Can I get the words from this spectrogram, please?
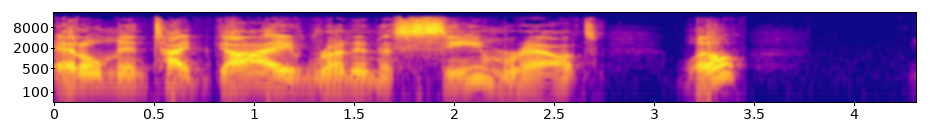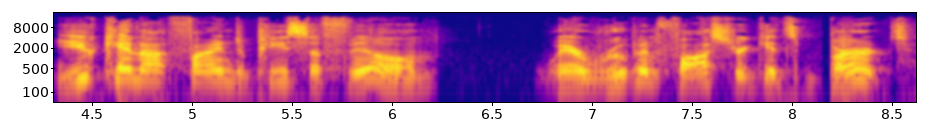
Edelman type guy running a seam route. Well, you cannot find a piece of film where Reuben Foster gets burnt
